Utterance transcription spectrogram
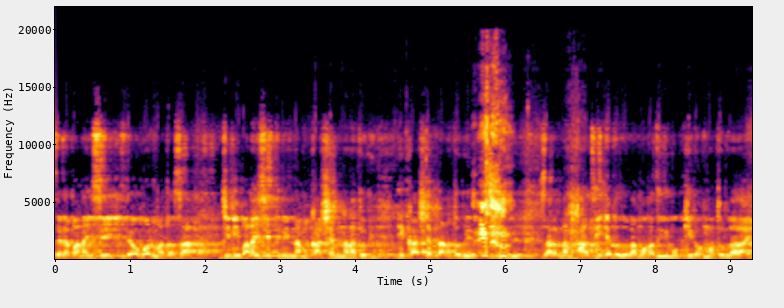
যারা বানাইছে, দেওবন মাদ্রাসা যিনি বানাইছে তিনি নাম কাশেম নানাতবি। এই কাশেম নানাতবির যার নাম হাজি এমদুল্লাহ মহাজির মক্কি রহমতুল্লাহ রায়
